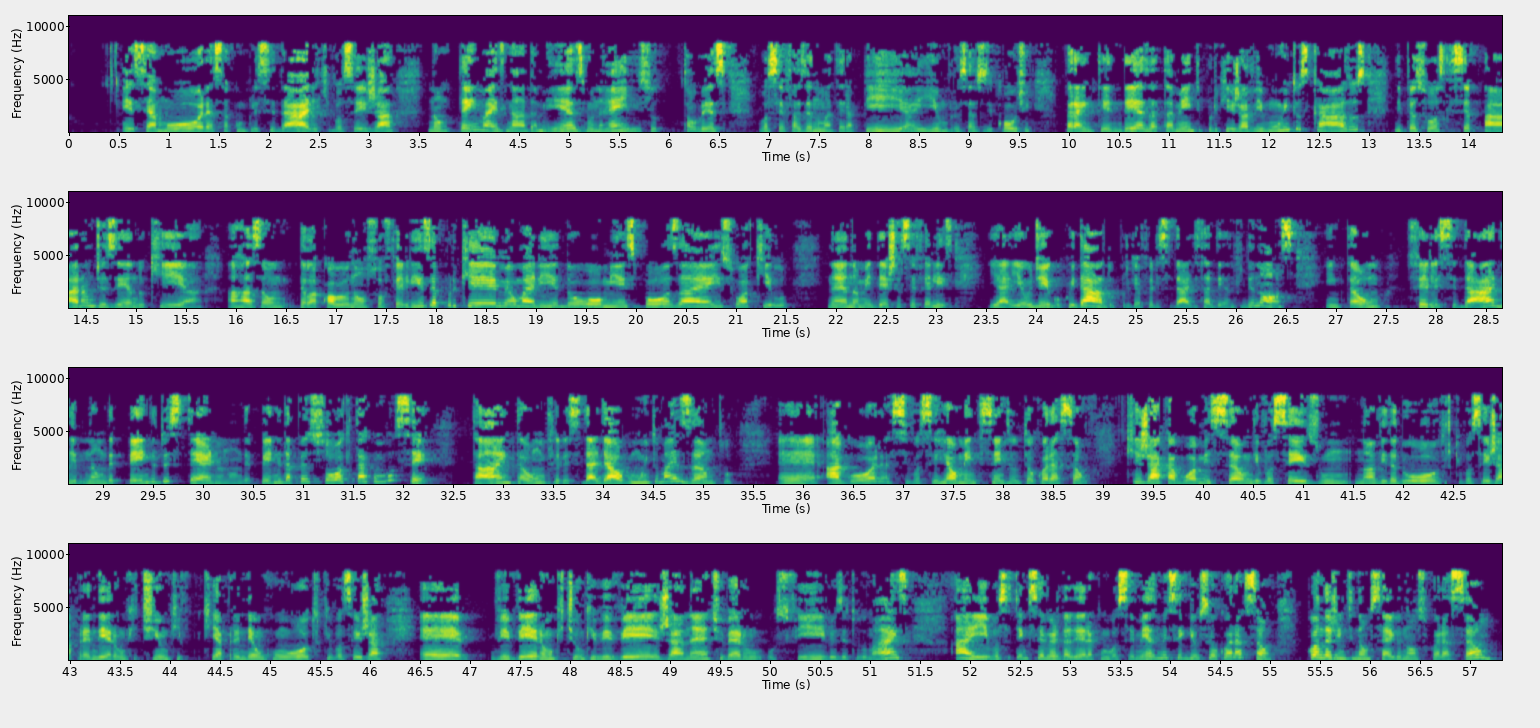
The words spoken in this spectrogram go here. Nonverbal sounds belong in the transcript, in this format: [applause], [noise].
esse amor, essa cumplicidade, que vocês já não tem mais nada mesmo, né? E isso talvez você fazendo uma terapia e um processo de coaching para entender exatamente, porque já vi muitos casos de pessoas que separam dizendo que a, a razão pela qual eu não sou feliz é porque meu marido ou minha esposa é isso ou aquilo. Né, não me deixa ser feliz. E aí eu digo, cuidado, porque a felicidade está dentro de nós. Então, felicidade não depende do externo, não depende da pessoa que está com você, tá? Então, felicidade é algo muito mais amplo. É, agora, se você realmente sente no teu coração que já acabou a missão de vocês um na vida do outro, que vocês já aprenderam o que tinham que, que aprender um com o outro, que vocês já é, viveram o que tinham que viver, já né, tiveram os filhos e tudo mais, aí você tem que ser verdadeira com você mesma e seguir o seu coração. Quando a gente não segue o nosso coração,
